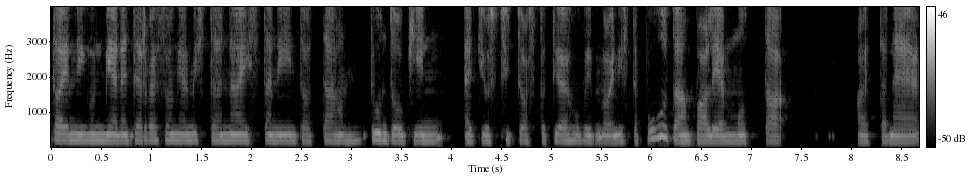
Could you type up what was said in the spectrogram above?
tai niin kuin mielenterveysongelmista ja näistä, niin tota, tuntuukin, että just tuosta työhyvinvoinnista puhutaan paljon, mutta että ne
